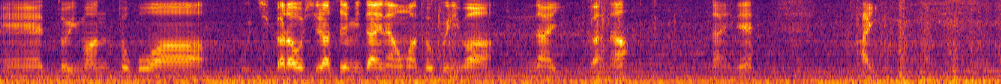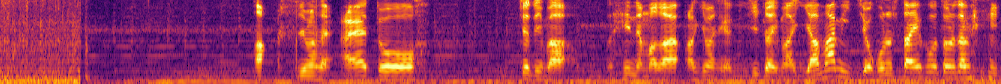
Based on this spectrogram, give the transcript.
えっ、ー、と今んとこはうちからお知らせみたいなのは特にはないかな。ないね。はい。あすいません。えっ、とちょっと今変な間が空きましたけど実は今山道をこのスタイフを取るために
